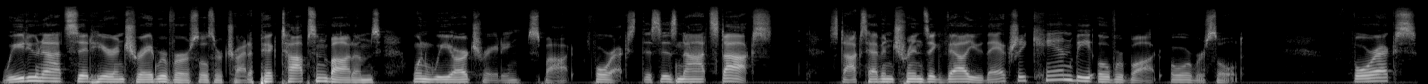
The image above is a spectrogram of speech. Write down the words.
We do not sit here and trade reversals or try to pick tops and bottoms when we are trading spot Forex. This is not stocks. Stocks have intrinsic value. They actually can be overbought or oversold. Forex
